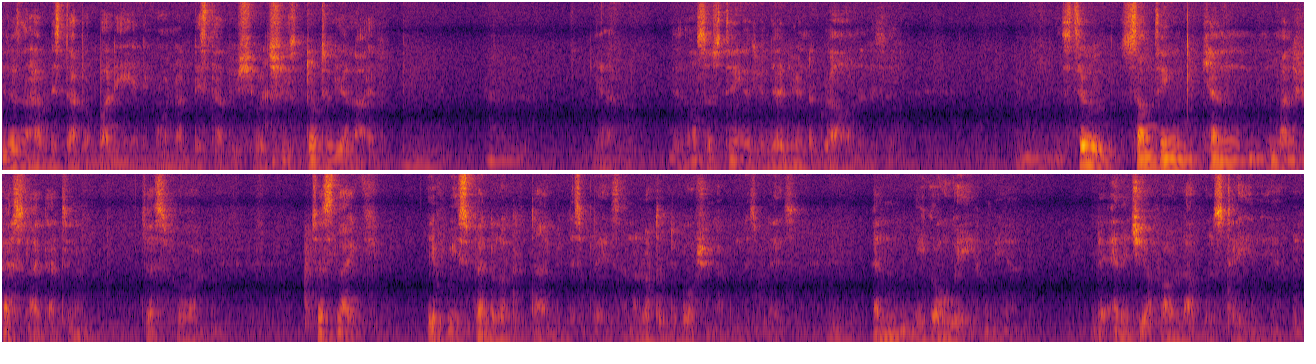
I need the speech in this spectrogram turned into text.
She doesn't have this type of body anymore, not this type of she, but she's totally alive. Mm. You know, there's no such thing as you're dead, you're in the ground, and it's, still something can manifest like that, you know, just for, just like if we spend a lot of time in this place and a lot of devotion up in this place, mm. and we go away from here, the energy of our love will stay in here.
